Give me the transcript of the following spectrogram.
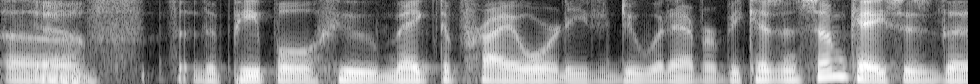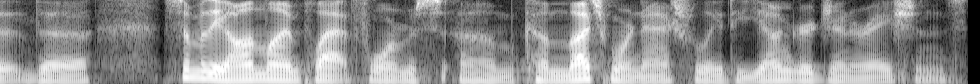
of yeah. the, the, people who make the priority to do whatever. Because in some cases, the the some of the online platforms um, come much more naturally to younger generations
